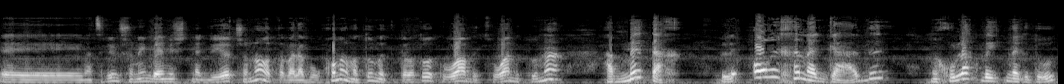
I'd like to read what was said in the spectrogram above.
אה, מצבים שונים בהם יש התנגדויות שונות, אבל עבור חומר נתון בטמפרטורה קבועה בצורה נתונה, המתח לאורך הנגד מחולק בהתנגדות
